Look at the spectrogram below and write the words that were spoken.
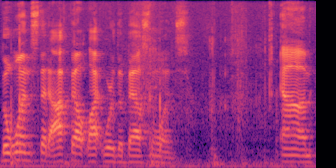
the ones that I felt like were the best ones. Um,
